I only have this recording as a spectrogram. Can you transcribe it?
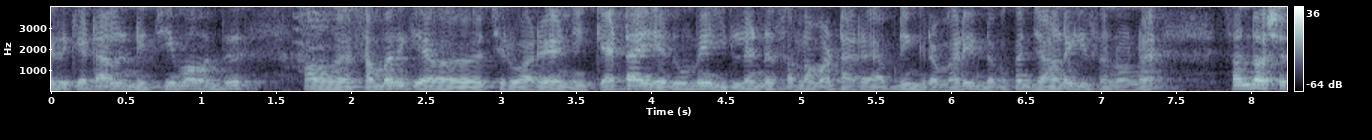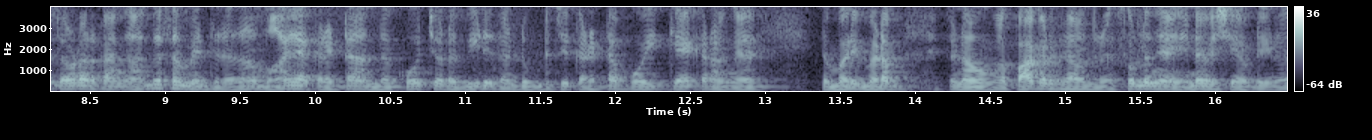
எது கேட்டாலும் நிச்சயமாக வந்து அவங்க சம்மதிக்க வச்சிருவார். நீ கேட்டால் எதுவுமே இல்லைன்னு சொல்ல மாட்டார். அப்படிங்கிற மாதிரி இந்த பக்கம் ஜானகி சொன்னோன்னே சந்தோஷத்தோடு இருக்காங்க. அந்த சமயத்தில் தான் மாயா கரெக்டாக அந்த கோச்சோட வீடு கண்டுபிடிச்சி கரெக்டாக போய் கேட்குறாங்க இந்த மாதிரி மேடம் நான் உங்களை பார்க்குறதுக்காக வந்து சொல்லுங்கள் என்ன விஷயம்? அப்படின்னா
